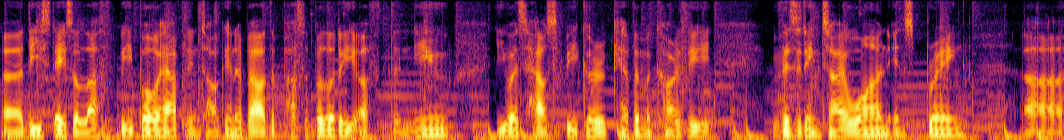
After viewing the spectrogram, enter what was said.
uh, these days a lot of people have been talking about the possibility of the new U.S. House Speaker Kevin McCarthy visiting Taiwan in spring. Uh,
